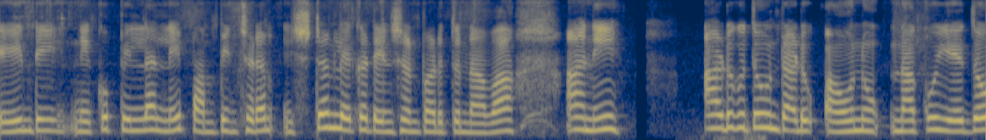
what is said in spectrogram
ఏంటి? నీకు పిల్లల్ని పంపించడం ఇష్టం లేక టెన్షన్ పడుతున్నావా? అని అడుగుతూ ఉంటాడు. అవును నాకు ఏదో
